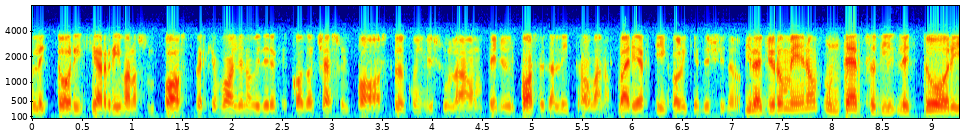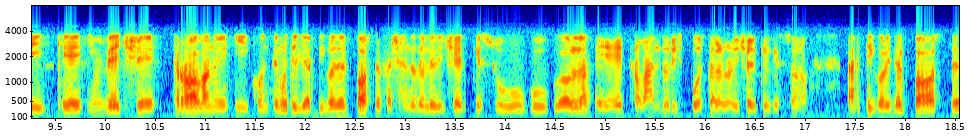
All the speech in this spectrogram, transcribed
lettori che arrivano sul post perché vogliono vedere che cosa c'è sul post, quindi sulla home page del post e da lì trovano vari articoli che decidono di leggere o meno, un terzo di lettori che invece trovano i contenuti gli articoli del post facendo delle ricerche su Google e trovando risposte alle loro ricerche che sono articoli del post.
